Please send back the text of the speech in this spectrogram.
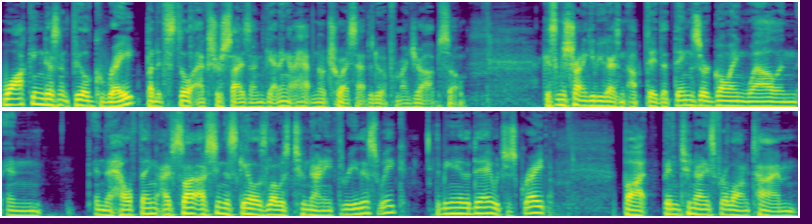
Walking doesn't feel great, but it's still exercise I'm getting. I have no choice. I have to do it for my job. So I guess I'm just trying to give you guys an update that things are going well and, and in the health thing. I've saw, I've seen the scale as low as 293 this week at the beginning of the day, which is great but been 290s for a long time.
